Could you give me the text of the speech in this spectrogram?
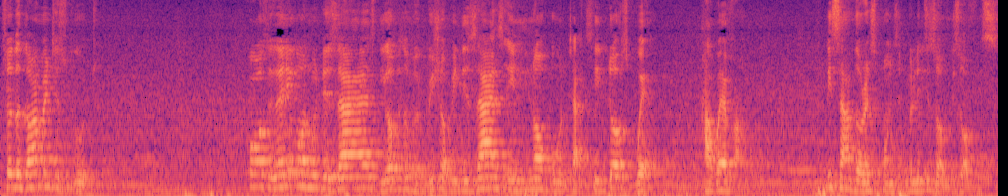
So the garment is good. Of course, says, anyone who desires the office of a bishop, he desires a noble task. He does well. However, these are the responsibilities of this office.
